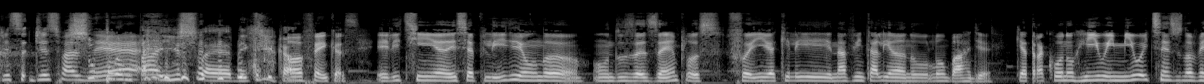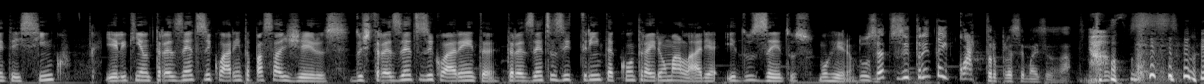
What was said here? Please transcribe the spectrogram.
Des- desfazer. Suplantar isso é bem Ó, complicado. Fencas, ele tinha esse apelido e um, do- um dos exemplos foi aquele navio italiano, Lombardia, que atracou no Rio em 1895 e ele tinha 340 passageiros. Dos 340, 330 contraíram malária e 200 morreram. 234 pra ser mais exato.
